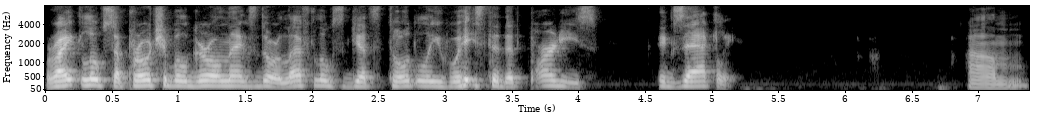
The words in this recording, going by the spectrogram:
Right looks approachable girl next door. Left looks gets totally wasted at parties. Exactly. Um,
